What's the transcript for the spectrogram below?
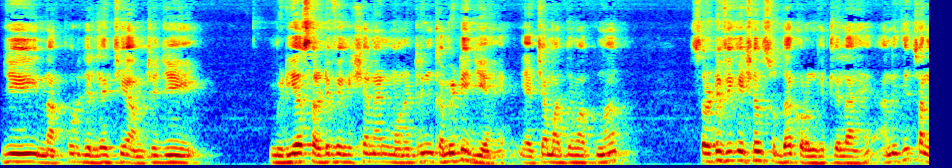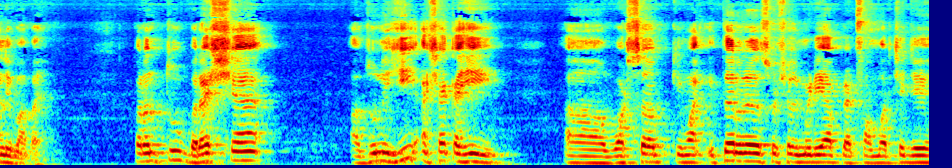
जी नागपूर जिल्ह्याची आमची जी media certification and monitoring committee जी आहे याच्या माध्यमातून सर्टिफिकेशनसुद्धा करून घेतलेलं आहे आणि ती चांगली बाब आहे. परंतु बऱ्याचशा अजूनही अशा काही व्हॉट्सअप किंवा इतर सोशल मीडिया प्लॅटफॉर्मवरचे जे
